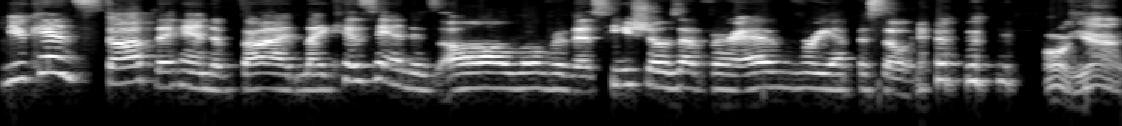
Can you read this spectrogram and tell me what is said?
you can't stop the hand of God. Like his hand is all over this. He shows up for every episode. oh yeah,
